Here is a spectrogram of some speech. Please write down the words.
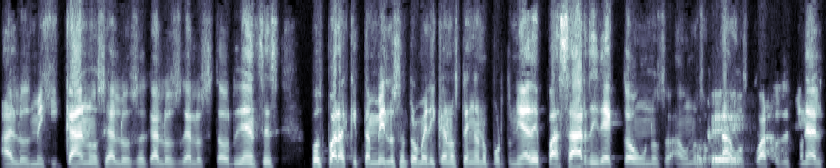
a los mexicanos y a los, a los, a los estadounidenses, pues para que también los centroamericanos tengan oportunidad de pasar directo a unos, a unos octavos, cuartos de final.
